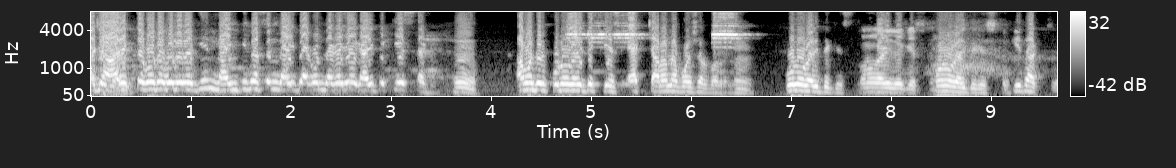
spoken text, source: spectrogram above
আচ্ছা আরেকটা কথা বলে রাখি নাইনটি পার্সেন্ট গাড়িতে এখন দেখা যায় গাড়িতে কেস থাকে। হুম। আমাদের কোনো গাড়িতে কেস এক চারানা পয়সার পাবে কোনো গাড়িতে কেস কোনো গাড়ি থেকে। এসছে কোনো গাড়িতে কেস কি থাকছে?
